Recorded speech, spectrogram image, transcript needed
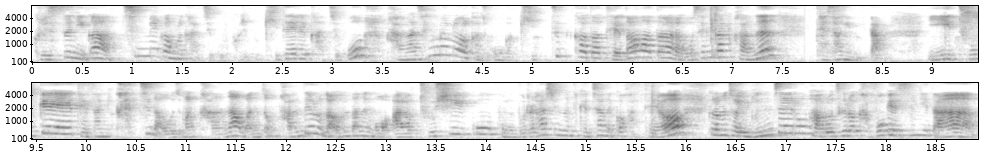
글쓴이가 친밀감을 가지고 그리고 기대를 가지고 강한 생명력을 가지고 뭔가 기특하다, 대단하다라고 생각하는 대상입니다. 이 두 개의 대상이 같이 나오지만 가나 완전 반대로 나온다는 거 알아두시고 공부를 하시면 괜찮을 것 같아요. 그러면 저희 문제로 바로 들어가 보겠습니다.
